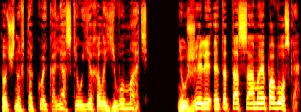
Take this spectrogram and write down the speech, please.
Точно в такой коляске уехала его мать. Неужели это та самая повозка?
